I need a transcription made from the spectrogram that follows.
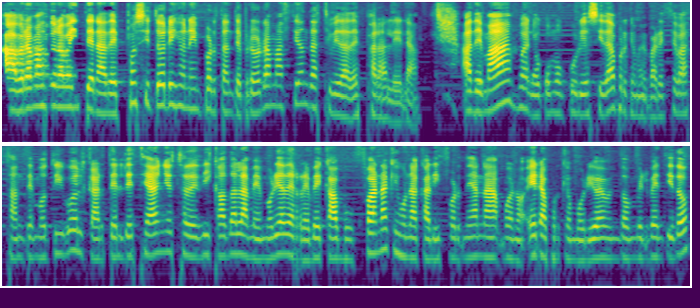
Habrá más de una veintena de expositores y una importante programación de actividades paralelas. Además, bueno, como curiosidad, porque me parece bastante emotivo, el cartel de este año está dedicado a la memoria de Rebeca Bufana, que es una californiana, bueno, era porque murió en 2022,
